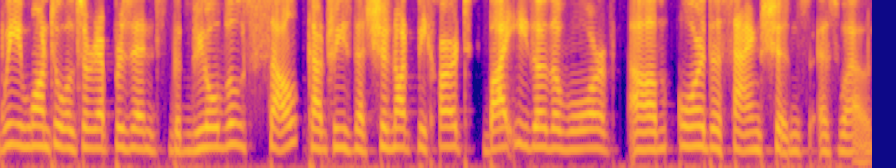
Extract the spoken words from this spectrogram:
we want to also represent the global south countries that should not be hurt by either the war um, or the sanctions as well.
